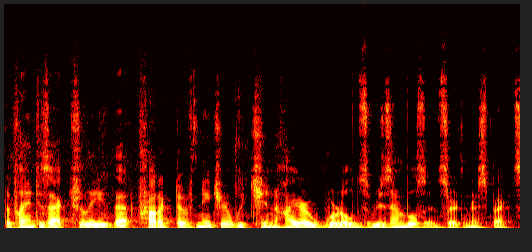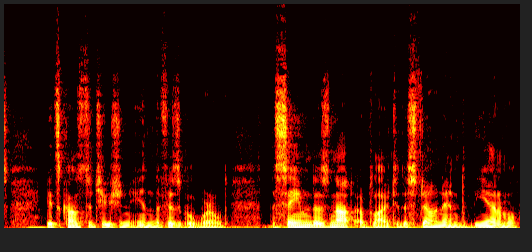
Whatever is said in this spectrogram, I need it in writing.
The plant is actually that product of nature which in higher worlds resembles, in certain respects, its constitution in the physical world. The same does not apply to the stone and the animal.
